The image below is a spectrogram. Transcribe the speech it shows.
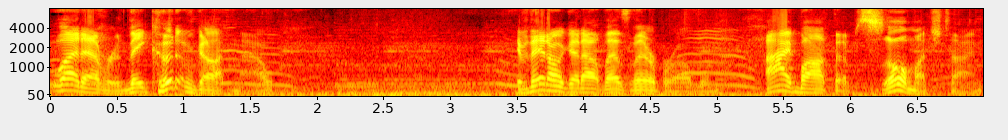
whatever. They could have gotten out. If they don't get out, that's their problem. I bought them so much time.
